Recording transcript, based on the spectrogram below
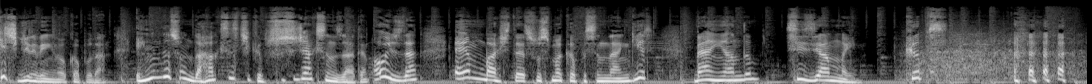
Hiç girmeyin o kapıdan. Eninde sonunda haksız çıkıp susacaksın zaten. O yüzden en başta susma kapısından gir. Ben yandım siz yanmayın. Kıps.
